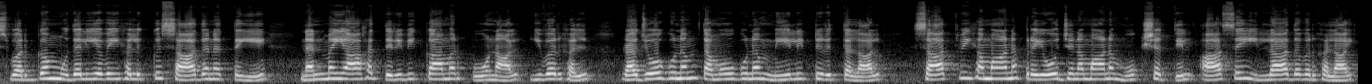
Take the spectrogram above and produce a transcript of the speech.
ஸ்வர்க்கம் முதலியவைகளுக்கு சாதனத்தையே நன்மையாக தெரிவிக்காமற் போனால் இவர்கள் ரஜோகுணம் தமோகுணம் மேலிட்டிருத்தலால் சாத்விகமான பிரயோஜனமான மோக்ஷத்தில் ஆசை இல்லாதவர்களாய்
